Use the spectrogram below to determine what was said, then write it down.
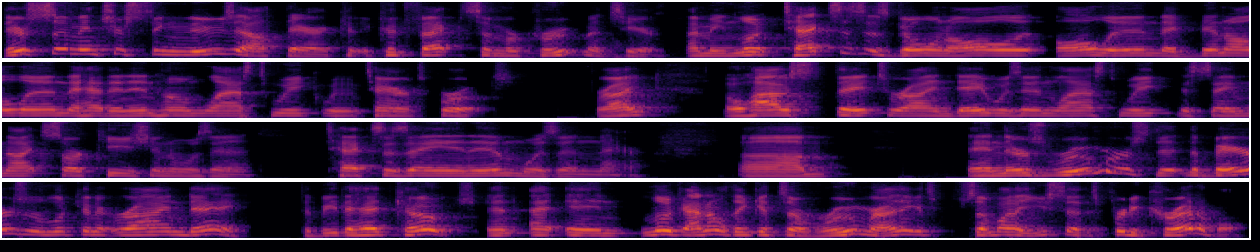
there's some interesting news out there. It could, could, affect some recruitments here. I mean, look, Texas is going all all in. They've been all in. They had an in home last week with Terrence Brooks, right? Ohio State's Ryan Day was in last week. The same night Sarkisian was in. Texas A&M was in there. Um, and there's rumors that the Bears are looking at Ryan Day to be the head coach. And and look, I don't think it's a rumor. I think it's somebody you said it's pretty credible.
